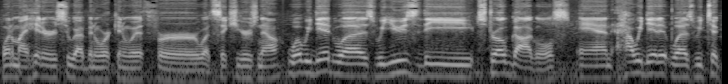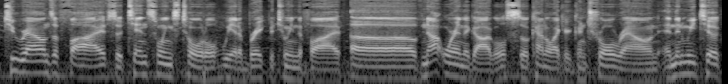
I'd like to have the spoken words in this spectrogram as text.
one of my hitters who I've been working with for, what, six years now. What we did was we used the strobe goggles, and how we did it was we took two rounds of five, so 10 swings total. We had a break between the five of not wearing the goggles, so kind of like a control round. And then we took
